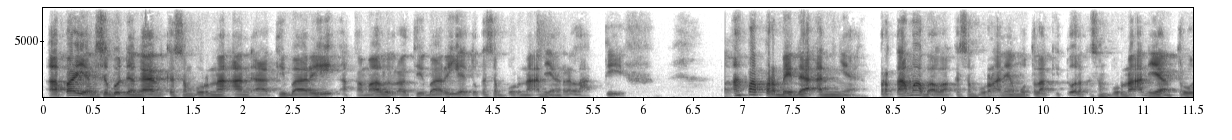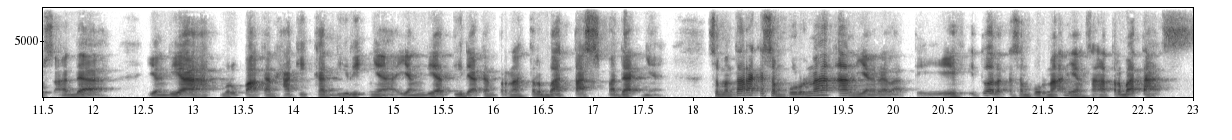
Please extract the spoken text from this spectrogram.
apa yang disebut dengan kesempurnaan atibari, akamalul atibari yaitu kesempurnaan yang relatif. Apa perbedaannya? Pertama bahwa kesempurnaan yang mutlak itu adalah kesempurnaan yang terus ada, yang dia merupakan hakikat dirinya, yang dia tidak akan pernah terbatas padanya. Sementara kesempurnaan yang relatif itu adalah kesempurnaan yang sangat terbatas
